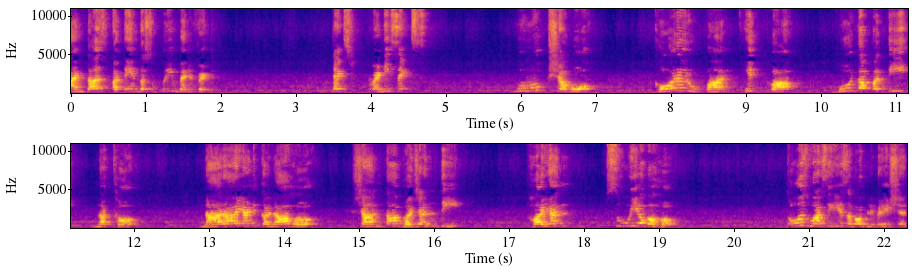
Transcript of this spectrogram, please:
and thus attain the supreme benefit. Text 26 Mumukshavo Ghorarupan Hitva Bhutapati Nath Narayan Kalaha शान्ता भजन्ति हयन् सूयवः Those who are serious about liberation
